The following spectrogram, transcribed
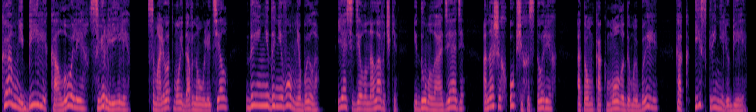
Камни били, кололи, сверлили. Самолет мой давно улетел, да и не до него мне было. Я сидела на лавочке и думала о дяде, о наших общих историях, о том, как молоды мы были, как искренне любили.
